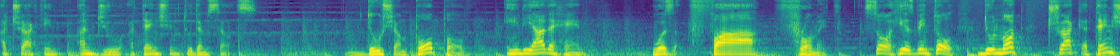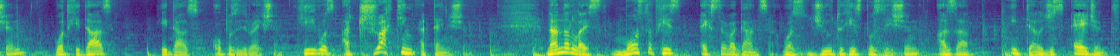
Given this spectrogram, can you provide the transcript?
attracting undue attention to themselves. Dushan Popov, in the other hand, was far from it. So he has been told, do not track attention. What he does, he does opposite direction. He was attracting attention. Nonetheless, most of his extravaganza was due to his position as an intelligence agent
